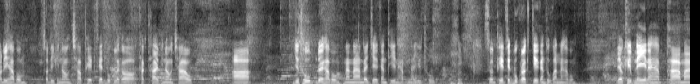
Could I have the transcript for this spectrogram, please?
ัสดีครับผม สวัสดีพี่น้องชาวเพจ Facebook แล้วก็ทักทายพี่น้องชาวอ่า YouTube ด้วยครับผมนานๆได้เจอกันทีนะครับใน YouTube ส่วนเพจ Facebook เราเจอกันทุกวันนะครับผม เดี๋ยวคลิปนี้นะครับพามา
